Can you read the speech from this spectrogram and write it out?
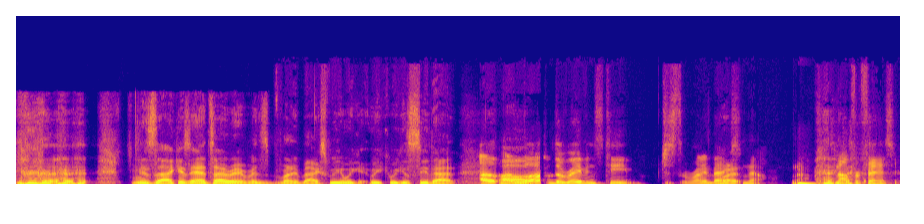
Zach is anti-Ravens running backs. We we we, we can see that. I, um, I love the Ravens team. Just the running backs, right. no, no, not for fantasy.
